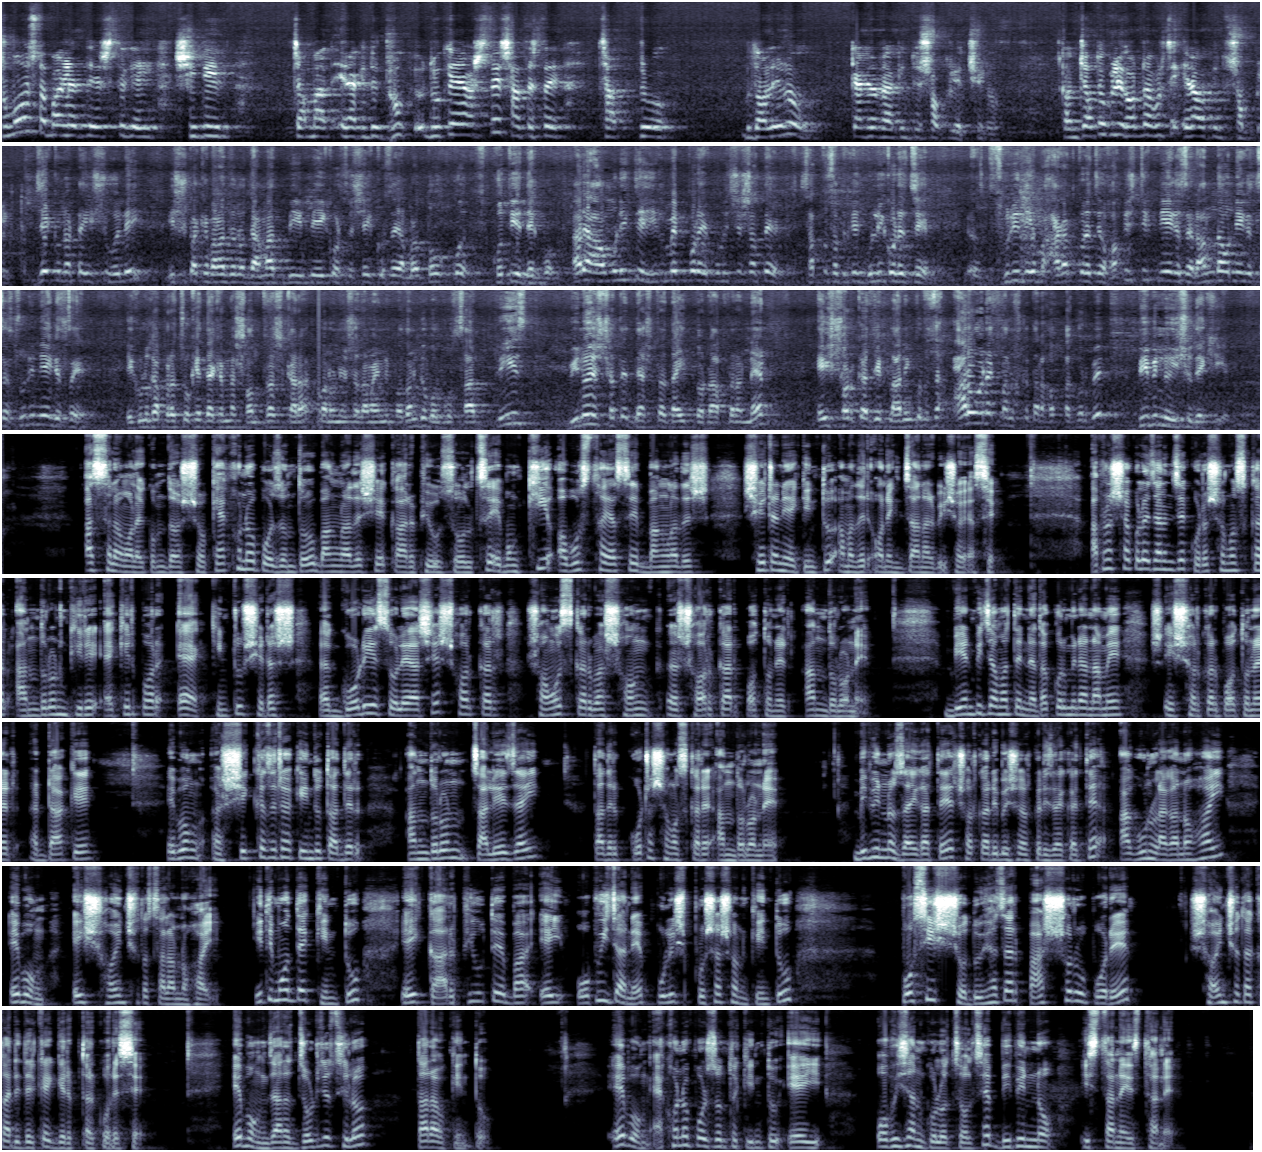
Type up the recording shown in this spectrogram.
সমস্ত বাংলাদেশ থেকে শিবির জামাত এরা কিন্তু ঢুক আসছে, সাথে সাথে ছাত্র দলেরও ক্যাডাররা কিন্তু সক্রিয় ছিল। কারণ যতগুলি ঘটনা ঘটছে, এরাও কিন্তু সম্পৃক্ত। যে কোনো একটা ইস্যু হলেই ইস্যুটাকে বানার জন্য জামাত বিএনপি করছে, সেই করছে, আমরা তো খতিয়ে দেখব। আরে আওয়ামী লীগ যে হেলমেট পরে পুলিশের সাথে ছাত্রছাত্রীকে গুলি করেছে, ছুরি দিয়ে আঘাত করেছে, হকি স্টিক নিয়ে গেছে, রান্দাও নিয়ে গেছে, ছুরি নিয়ে গেছে, এগুলোকে আপনারা চোখে দেখেন না, সন্ত্রাস কারা? মাননীয় সেনাবাহিনী প্রধানকে বলব, স্যার প্লিজ বিনয়ের সাথে দেশটা দায়িত্বটা আপনারা নেন। এই সরকার যে প্ল্যানিং করেছে আরও অনেক মানুষকে তারা হত্যা করবে, বিভিন্ন ইস্যু দেখিয়ে। আসসালামু আলাইকুম দর্শক, এখনও পর্যন্ত বাংলাদেশে কারফিউ চলছে এবং কি অবস্থায় আছে বাংলাদেশ সেটা নিয়ে কিন্তু আমাদের অনেক জানার বিষয় আছে। আপনারা সকলে জানেন যে কোটা সংস্কার আন্দোলন ঘিরে একের পর এক কিন্তু সেটা গড়িয়ে চলে আসে সরকার সংস্কার বা সরকার পতনের আন্দোলনে। বিএনপি জামাতের নেতাকর্মীরা নামে এই সরকার পতনের ডাকে এবং শিক্ষার্থীরা কিন্তু তাদের আন্দোলন চালিয়ে যায় তাদের কোটা সংস্কারের আন্দোলনে। বিভিন্ন জায়গাতে, সরকারি বেসরকারি জায়গাতে আগুন লাগানো হয় এবং এই সহিংসতা চালানো হয়। ইতিমধ্যে কিন্তু এই কারফিউতে বা এই অভিযানে পুলিশ প্রশাসন কিন্তু পঁচিশশো দুই হাজার পাঁচশোর উপরে সহিংসতাকারীদেরকে গ্রেপ্তার করেছে এবং যারা জড়িত ছিল তারাও কিন্তু। এবং এখনও পর্যন্ত কিন্তু এই অভিযানগুলো চলছে বিভিন্ন স্থানে স্থানে।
